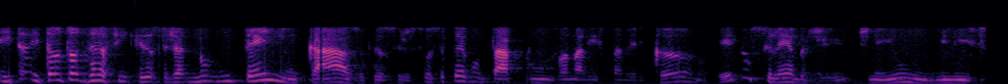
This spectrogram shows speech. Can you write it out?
Então, então, eu estou dizendo assim, que, ou seja, não, não, tem um caso, que, ou seja, se você perguntar para um jornalista americano, ele não se lembra de, de nenhum ministro,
